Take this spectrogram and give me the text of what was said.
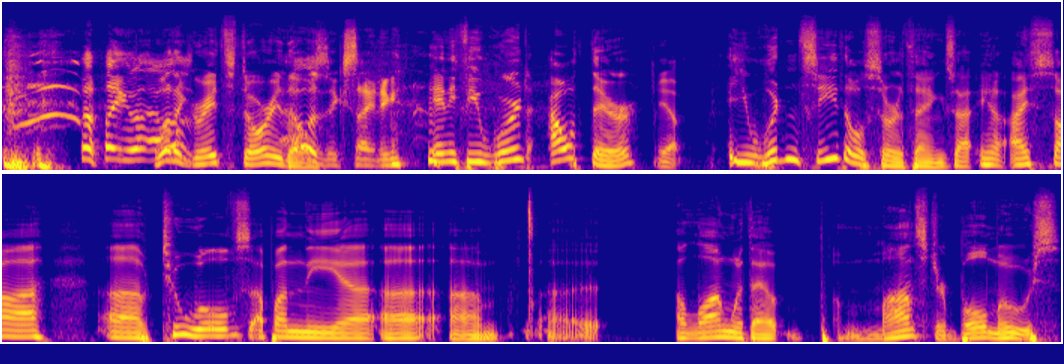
Like, what a great story though. That was exciting. and if you weren't out there, yep. you wouldn't see those sort of things. I, you know, I saw uh, two wolves up on the uh, uh, um, uh, along with a monster bull moose.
